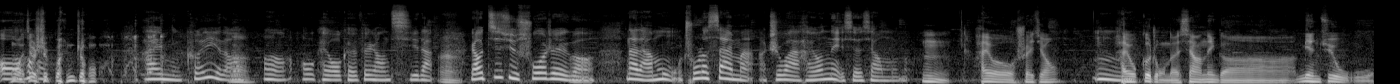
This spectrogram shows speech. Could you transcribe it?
哦我就是观众。哎，你可以的，嗯，OK OK，非常期待。嗯，然后继续说这个那达慕，除了赛马之外，还有哪些项目呢？嗯，还有摔跤，嗯，还有各种的像那个面具舞。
